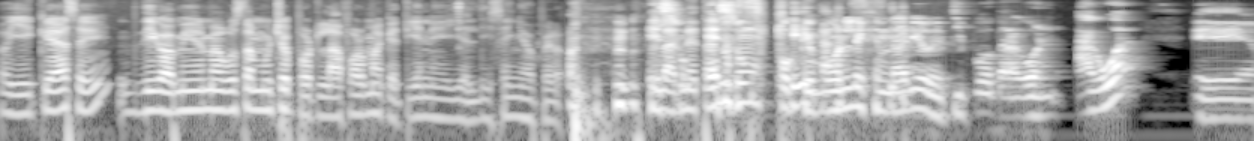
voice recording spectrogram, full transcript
Oye, ¿y ¿qué hace? Digo, a mí me gusta mucho por la forma que tiene y el diseño, pero Es, la neta es no un Pokémon hace. legendario de tipo dragón agua. eh,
